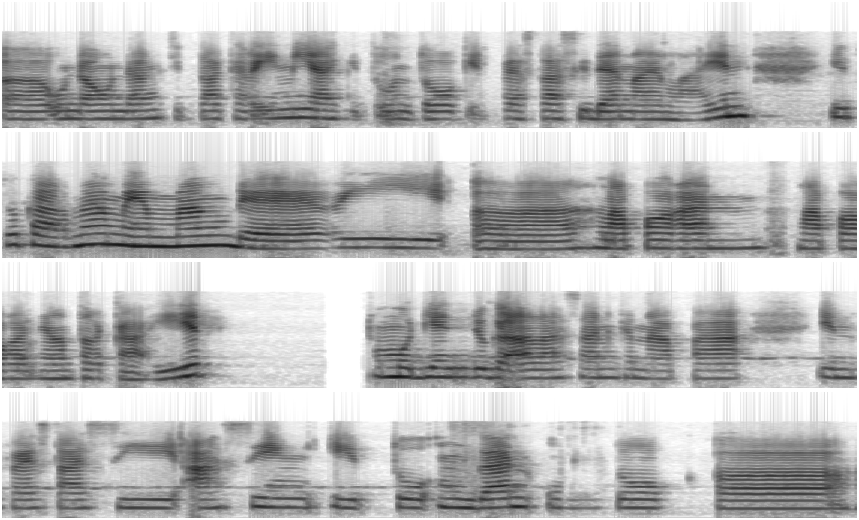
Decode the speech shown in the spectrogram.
uh, undang-undang Ciptaker ini ya gitu untuk investasi dan lain-lain itu karena memang dari laporan-laporan uh, yang terkait Kemudian juga alasan kenapa investasi asing itu enggan untuk uh,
